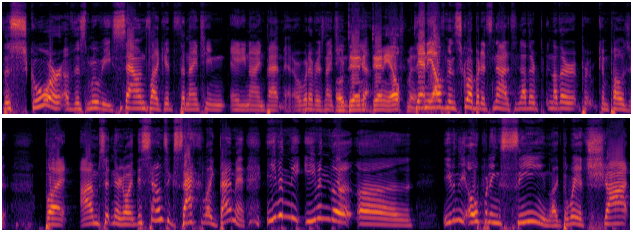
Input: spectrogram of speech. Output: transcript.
The score of this movie sounds like it's the 1989 Batman or whatever his 19. Oh, Danny, yeah. Danny Elfman. Danny Elfman's score, but it's not. It's another another composer. But I'm sitting there going, this sounds exactly like Batman. Even the even the uh, even the opening scene, like the way it's shot,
